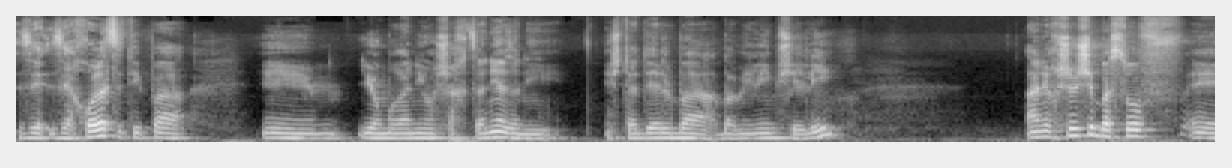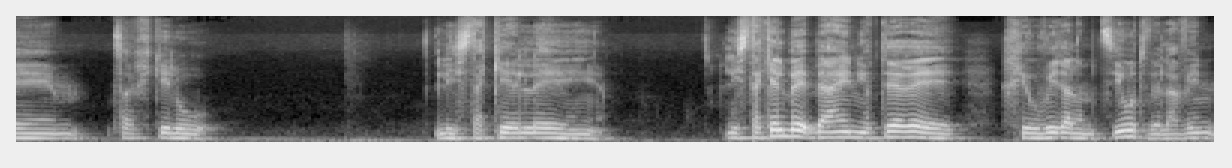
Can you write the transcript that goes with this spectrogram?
זה, זה יכול לצאת טיפה יומרני או שחצני, אז אני אשתדל במילים שלי. אני חושב שבסוף צריך כאילו להסתכל, אה, להסתכל בעין יותר אה, חיובית על המציאות ולהבין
